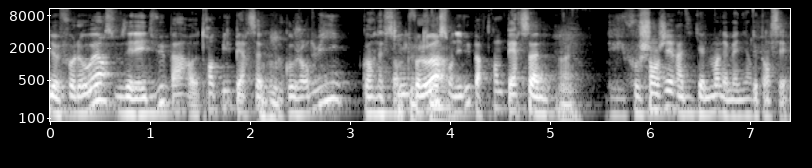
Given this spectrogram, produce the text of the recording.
000 followers, vous allez être vu par 30 euh, 000 personnes. Mmh. Donc aujourd'hui, quand on a 100 000 followers, on est vu par 30 personnes. Il faut changer radicalement la manière de penser.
